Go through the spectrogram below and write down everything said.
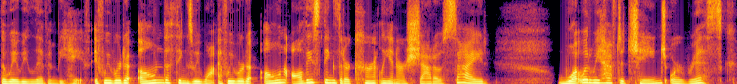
the way we live and behave. If we were to own the things we want, if we were to own all these things that are currently in our shadow side, what would we have to change or risk?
